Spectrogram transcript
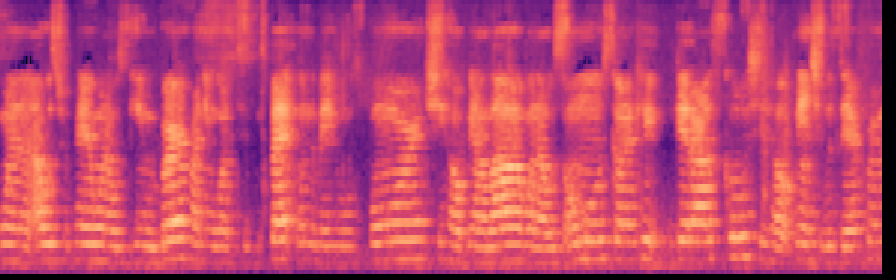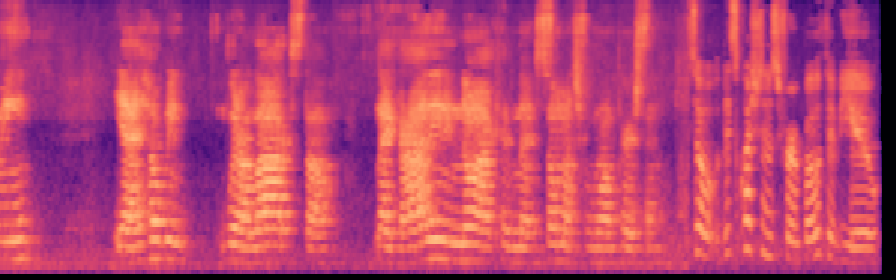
when I was prepared when I was giving birth. I knew what to expect when the baby was born. She helped me a lot when I was almost gonna get out of school. She helped me and she was there for me. Yeah, it helped me with a lot of stuff. Like I didn't know I could learn so much from one person. So this question is for both of you.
